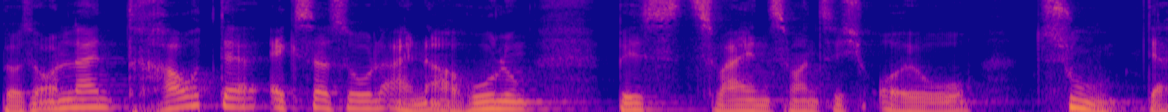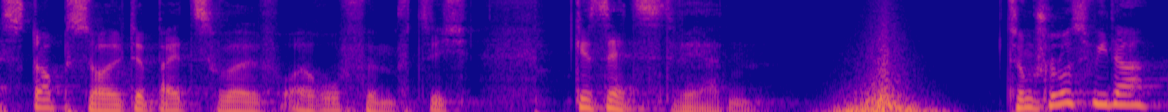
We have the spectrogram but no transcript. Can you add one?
Börse Online traut der Exasol eine Erholung bis 22 Euro zu. Der Stop sollte bei 12,50 Euro gesetzt werden. Zum Schluss wieder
